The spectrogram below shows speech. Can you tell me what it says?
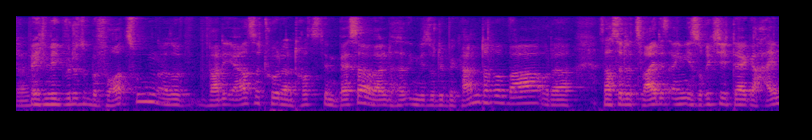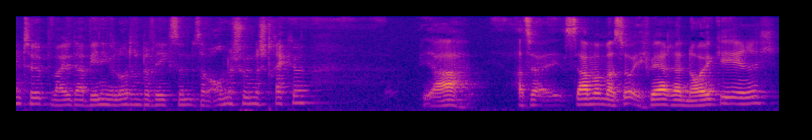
Ja. Welchen Weg würdest du bevorzugen? Also war die erste Tour dann trotzdem besser, weil das halt irgendwie so die bekanntere war? Oder sagst du, der zweite ist eigentlich so richtig der Geheimtipp, weil da wenige Leute unterwegs sind, ist aber auch eine schöne Strecke? Ja, also sagen wir mal so, ich wäre neugierig.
